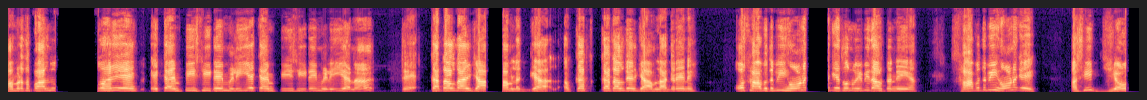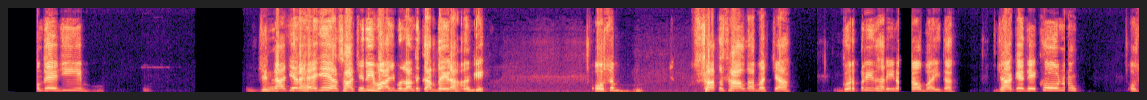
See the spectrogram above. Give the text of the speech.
ਅੰਮ੍ਰਿਤਪਾਲ ਨੂੰ ਹਜੇ ਇੱਕ ਐਮਪੀ ਸੀਟੇ ਮਿਲੀ ਹੈ, ਇੱਕ ਐਮਪੀ ਸੀਟੇ ਮਿਲੀ ਹੈ ਨਾ, ਤੇ ਕਤਲ ਦਾ ਇਲਜ਼ਾਮ ਲੱਗਿਆ ਕਤ- ਕਤਲ ਦੇ ਇਲਜ਼ਾਮ ਲੱਗ ਰਹੇ ਨੇ। ਉਹ ਸਾਬਤ ਵੀ ਹੋਣਗੇ, ਤੁਹਾਨੂੰ ਇਹ ਵੀ ਦੱਸ ਦਿੰਨੇ ਆ ਸਾਬਤ ਵੀ ਹੋਣਗੇ। ਅਸੀਂ ਜਿਉਂਦੇ ਜੀ ਜਿੰਨਾ ਚਿਰ ਹੈਗੇ ਆ, ਸੱਚ ਦੀ ਆਵਾਜ਼ ਬੁਲੰਦ ਕਰਦੇ ਰਹਾਂਗੇ। ਉਸ 7 ਸਾਲ ਦਾ ਬੱਚਾ, ਗੁਰਪ੍ਰੀਤ ਹਰੀ ਹਰੀਨਾਓ ਬਾਈ ਦਾ, ਜਾ ਕੇ ਦੇਖੋ ਉਹਨੂੰ, ਉਸ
